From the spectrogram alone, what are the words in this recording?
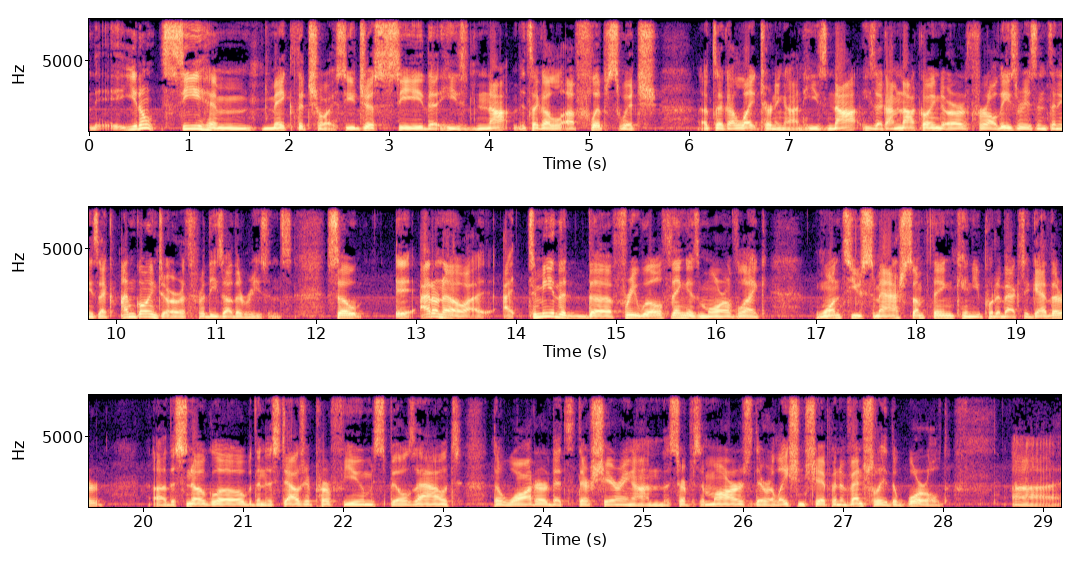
you don't see him make the choice. You just see that he's not. It's like a, a, flip switch. It's like a light turning on. He's not. He's like, I'm not going to Earth for all these reasons, and he's like, I'm going to Earth for these other reasons. So it, I don't know. I, I, to me, the the free will thing is more of like, once you smash something, can you put it back together? Uh, the snow globe, the nostalgia perfume spills out, the water that's they're sharing on the surface of Mars, their relationship, and eventually the world. Uh,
